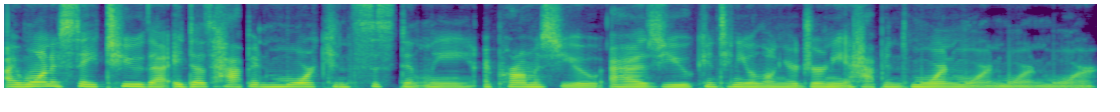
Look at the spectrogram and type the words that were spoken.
I want to say too that it does happen more consistently, I promise you, as you continue along your journey. It happens more and more and more and more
